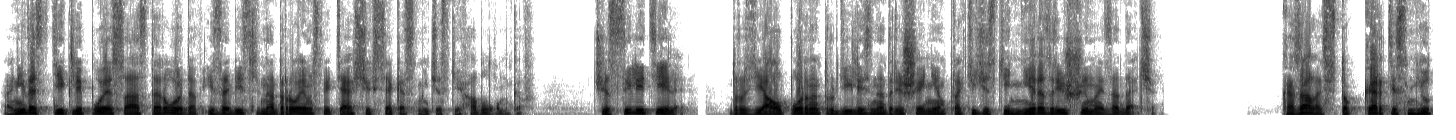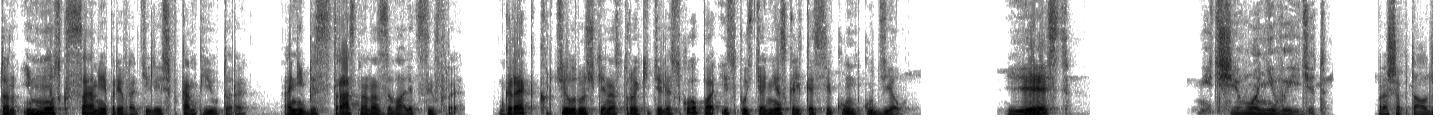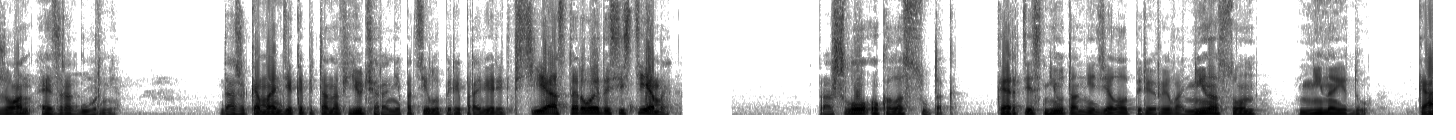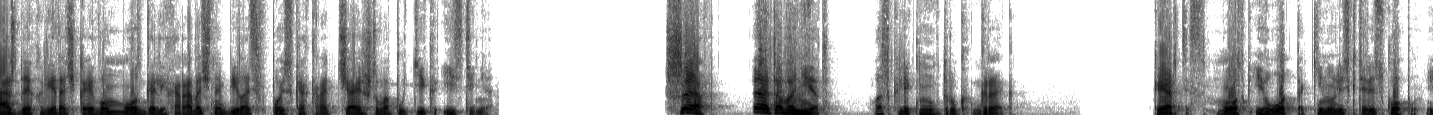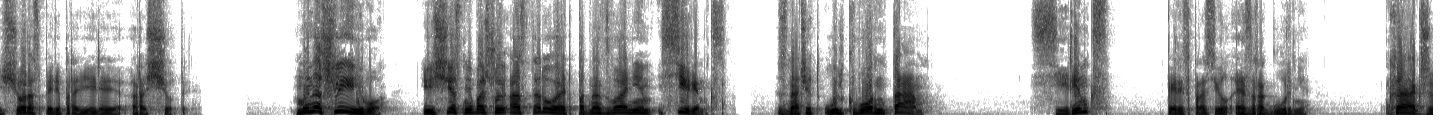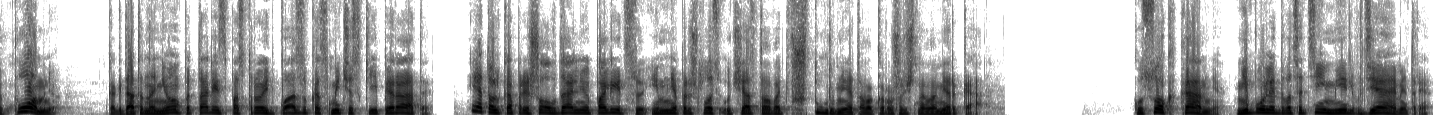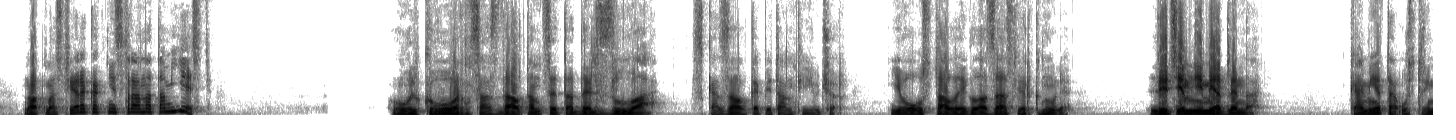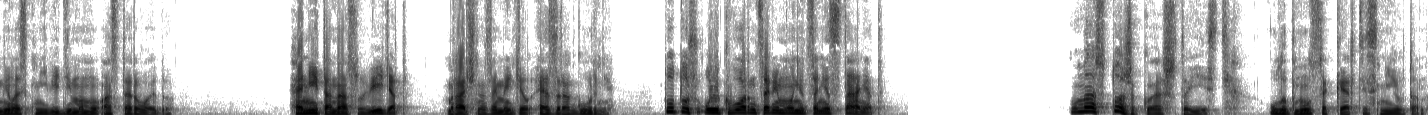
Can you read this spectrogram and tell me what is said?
Они достигли пояса астероидов и зависли над роем светящихся космических обломков. Часы летели. Друзья упорно трудились над решением практически неразрешимой задачи. Казалось, что Кертис Ньютон и мозг сами превратились в компьютеры. Они бесстрастно называли цифры. Грег крутил ручки настройки телескопа и спустя несколько секунд гудел. «Есть!» «Ничего не выйдет», – прошептал Джоан Эзра Гурни. Даже команде капитана Фьючера не под силу перепроверить все астероиды системы. Прошло около суток. Кертис Ньютон не делал перерыва ни на сон, ни на еду. Каждая клеточка его мозга лихорадочно билась в поисках кратчайшего пути к истине. «Шеф, этого нет!» – воскликнул вдруг Грег. Кертис, Мозг и Отто кинулись к телескопу, еще раз перепроверили расчеты. «Мы нашли его! Исчез небольшой астероид под названием Сирингс. Значит, Улькворн там!» «Сирингс?» – переспросил Эзра Гурни. «Как же, помню! Когда-то на нем пытались построить базу космические пираты. Я только пришел в дальнюю полицию, и мне пришлось участвовать в штурме этого крошечного мирка». Кусок камня, не более 20 миль в диаметре, но атмосфера, как ни странно, там есть. «Улькворн создал там цитадель зла», — сказал капитан Фьючер. Его усталые глаза сверкнули. «Летим немедленно!» Комета устремилась к невидимому астероиду. «Они-то нас увидят», — мрачно заметил Эзра Гурни. «Тут уж Улькворн церемониться не станет». «У нас тоже кое-что есть», улыбнулся Кертис Ньютон.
